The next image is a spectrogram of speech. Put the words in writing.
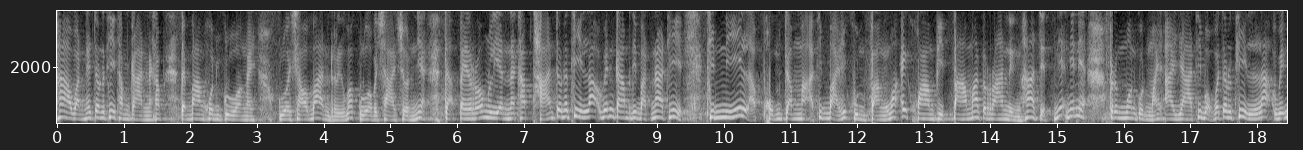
15 วันให้เจ้าหน้าที่ทำการนะครับ แต่บางคนกลัวไง กลัวชาวบ้านหรือว่ากลัวประชาชนเนี่ยจะไปร้องเรียนนะครับ ฐานเจ้าหน้าที่ละเว้นการปฏิบัติหน้าที่ทีนี้แหละผมจะมาอธิบายให้คุณฟังว่าไอ้ความผิดตามมาตรา 157 เนี่ยเนี่ยเนี่ยประมวลกฎหมายอาญาที่บอกว่าเจ้าหน้าที่ละเว้น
